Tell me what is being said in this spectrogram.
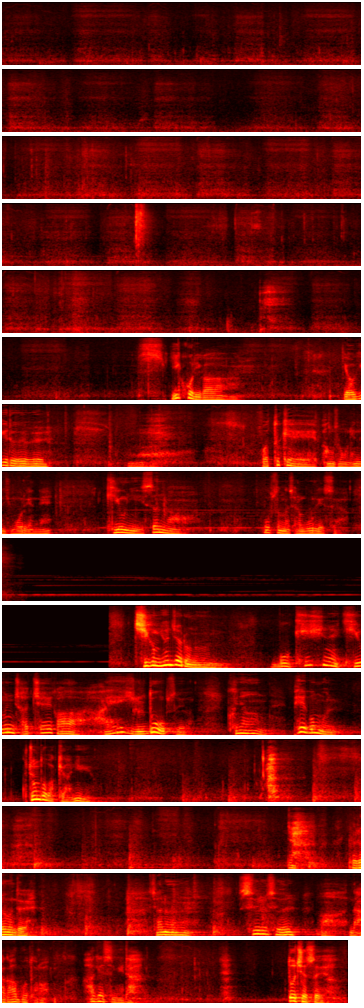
이 꼬리가 여기를 어, 떻게 방송을 했는지 모르겠네. 기운이 있었나 없었나 잘 모르겠어요. 지금 현재로는 뭐 귀신의 기운 자체가 아예 일도 없어요. 그냥 폐건물 그 정도밖에 아니에요. 자, 여러분들, 저는 슬슬 어, 나가보도록 하겠습니다. 또 쳤어요.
